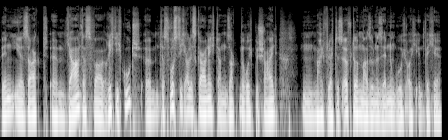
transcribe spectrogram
Wenn ihr sagt, ähm, ja, das war richtig gut, ähm, das wusste ich alles gar nicht, dann sagt mir ruhig Bescheid. Dann mache ich vielleicht des Öfteren mal so eine Sendung, wo ich euch irgendwelche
